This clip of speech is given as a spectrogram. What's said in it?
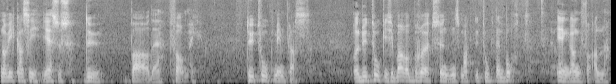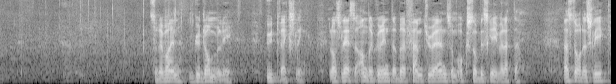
når vi kan si 'Jesus, du bar det for meg'. Du tok min plass. Og du tok ikke bare og brøt syndens makt, du tok den bort en gang for alle. Så det var en guddommelig utveksling. La oss lese 2. Korinterbrev 5,21, som også beskriver dette. Der står det slik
